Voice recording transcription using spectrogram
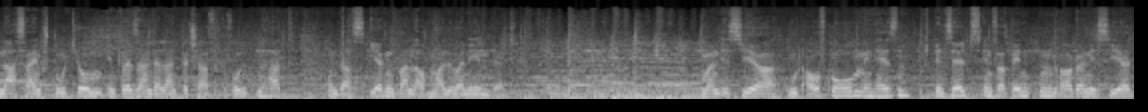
nach seinem Studium Interesse an der Landwirtschaft gefunden hat und das irgendwann auch mal übernehmen wird. Man ist hier gut aufgehoben in Hessen. Ich bin selbst in Verbänden organisiert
